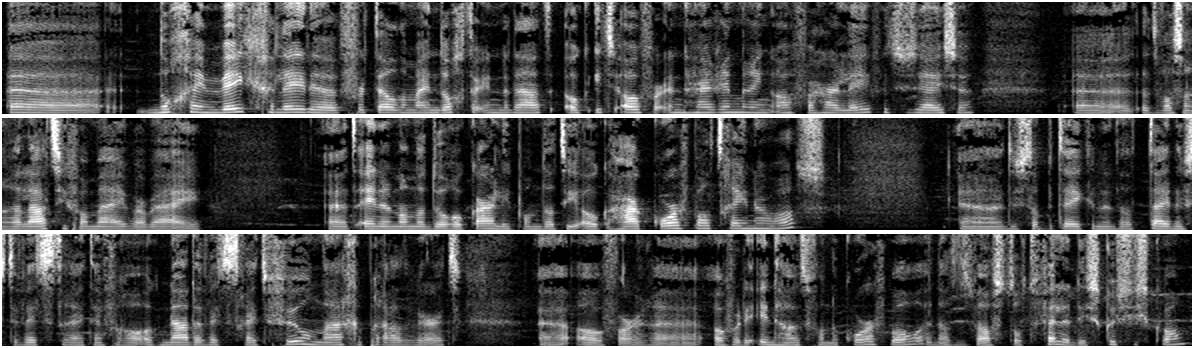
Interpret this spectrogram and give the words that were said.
Eh, nog geen week geleden vertelde mijn dochter inderdaad ook iets over een herinnering over haar leven. Toen zei ze, eh, het was een relatie van mij waarbij het een en ander door elkaar liep, omdat hij ook haar korfbaltrainer was. Eh, dus dat betekende dat tijdens de wedstrijd en vooral ook na de wedstrijd veel nagepraat werd eh, over, eh, over de inhoud van de korfbal. En dat het wel tot felle discussies kwam.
